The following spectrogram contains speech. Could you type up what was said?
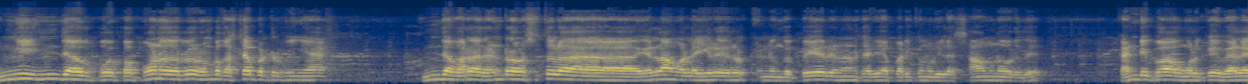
இன்னி இந்த இப்போ போனவர்கள் ரொம்ப கஷ்டப்பட்டிருப்பீங்க. இந்த வர ரெண்டரை வருஷத்தில் எல்லாம் வல்ல இரு உங்கள் பேர் என்னன்னு சரியாக படிக்க முடியல சாம்னு வருது. கண்டிப்பாக உங்களுக்கு வேலை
